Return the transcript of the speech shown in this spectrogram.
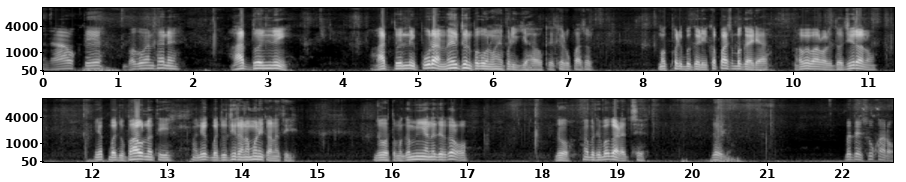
અને આ વખતે ભગવાન છે ને હાથ ધોઈને નહીં, હાથ ધોઈને નહીં, પૂરા નહીં ધોઈને ભગવાન વાંહે પડી ગયા આ વખતે ખેડૂત પાછળ. મગફળી બગાડી, કપાસ બગાડ્યા, હવે વારો લીધો, જીરાનો. એક બાજુ ભાવ નથી અને એક બાજુ જીરાના મણિકા નથી. જો તમે ગમે નજર કરો. જો આ બધી બગાડ જ છે. જોઈ લો. બધે સુખારો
